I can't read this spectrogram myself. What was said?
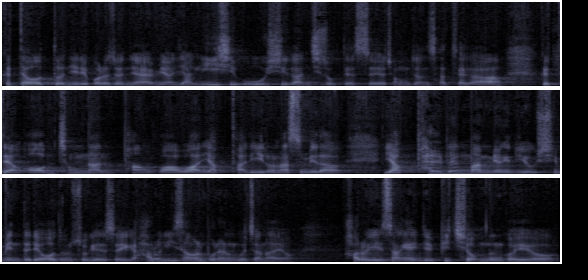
그때 어떤 일이 벌어졌냐면 약 25시간 지속됐어요. 정전 사태가. 그때 엄청난 방화와 약탈이 일어났습니다. 약 800만 명의 뉴욕 시민들이 어둠 속에서 이게 하루 이상을 보내는 거잖아요. 하루 이상에 이제 빛이 없는 거예요.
